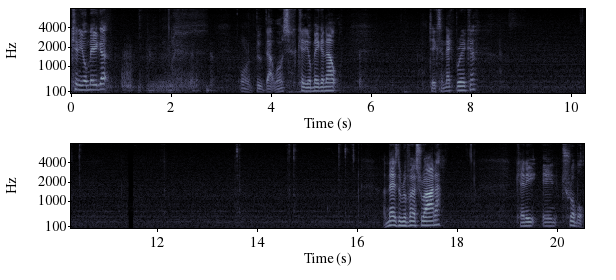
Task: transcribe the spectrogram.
Kenny Omega. Or a boot that was. Kenny Omega now takes a neck breaker. And there's the reverse Rana. Kenny in trouble.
